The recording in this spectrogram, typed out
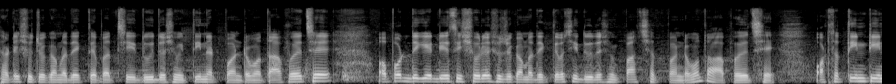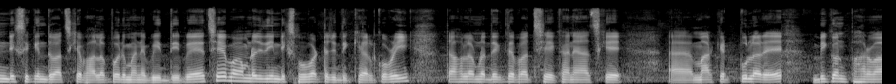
থার্টি সূচক আমরা দেখতে পাচ্ছি দুই দশমিক তিন আট পয়েন্টের মতো আপ হয়েছে। অপরদিকে ডিএসসি সরিয়া সূচক আমরা দেখতে পাচ্ছি দুই দশমিক পাঁচ সাত পয়েন্টের মতো আপ হয়েছে। অর্থাৎ তিনটি ইন্ডেক্সে কিন্তু আজকে ভালো পরিমাণে বৃদ্ধি পেয়েছে এবং আমরা যদি ইন্ডেক্স মুভারটা যদি খেয়াল করি, তাহলে আমরা দেখতে পাচ্ছি এখানে আজকে মার্কেট পুলারে বিকন ফার্মা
